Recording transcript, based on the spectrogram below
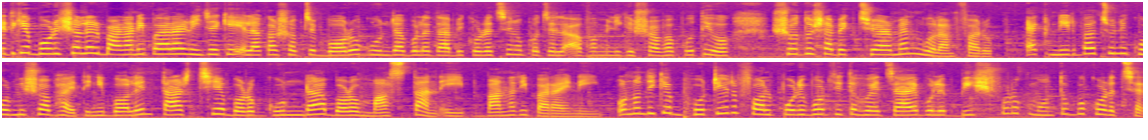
এদিকে বরিশালের বানারীপাড়ায় নিজেকে এলাকার সবচেয়ে বড় গুন্ডা বলে দাবি করেছেন উপজেলা আওয়ামী লীগের সভাপতি ও সদ্য সাবেক চেয়ারম্যান গোলাম ফারুক। এক নির্বাচনী কর্মী সভায় তিনি বলেন, তার চেয়ে বড় গুন্ডা, বড় মাস্তান এই বানারীপাড়ায় নেই। অন্যদিকে ভোটের ফল পরিবর্তিত হয়ে যায় বলে বিস্ফোরক মন্তব্য করেছেন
